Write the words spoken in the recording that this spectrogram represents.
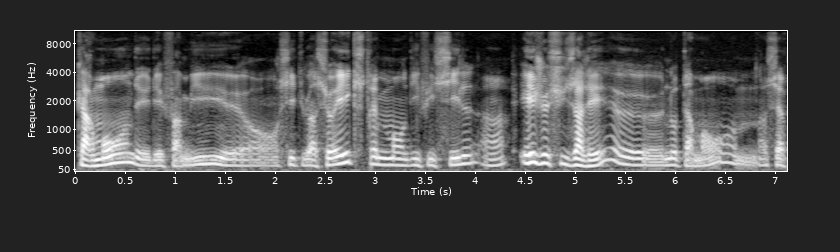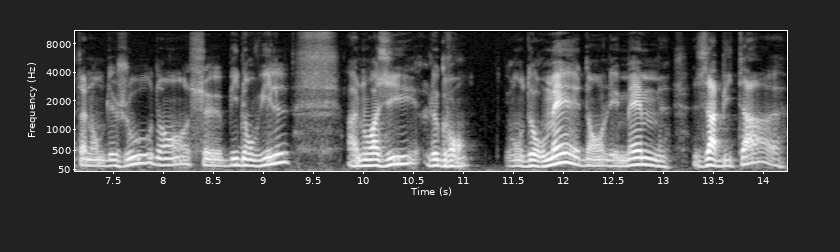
Carmonde et des familles euh, en situation extrêmement difficile. Hein. Et je suis allé, euh, notamment, un certain nombre de jours dans ce bidonville à Noisy-le-Grand. On dormait dans les mêmes habitats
